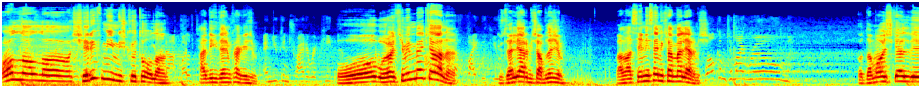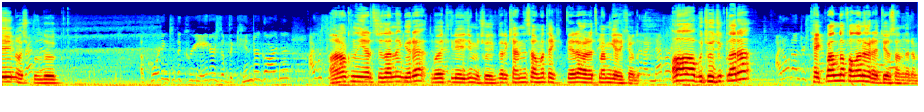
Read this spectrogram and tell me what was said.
Allah Allah. Şerif miymiş kötü olan? Hadi gidelim them. Oo bura kimin mekanı? Güzel yermiş ablacığım. Valla senin ise mükemmel yermiş. Odama hoş geldin. Hoş bulduk. Anaokulunun yaratıcılarına göre bu etkileyici mi? Çocuklara kendi savunma teknikleri öğretmem gerekiyordu. Aa bu çocuklara tekvando falan öğretiyor sanırım.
